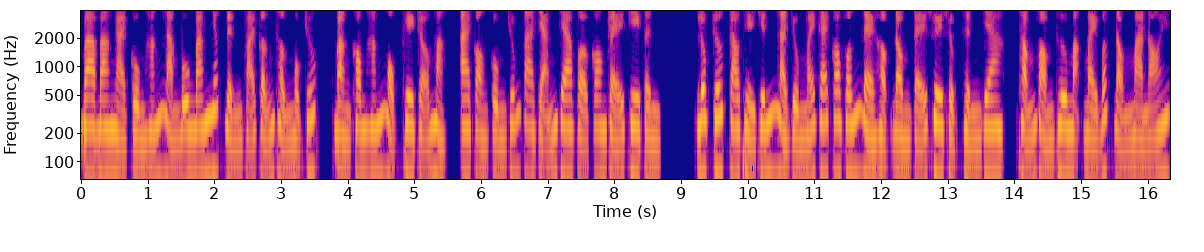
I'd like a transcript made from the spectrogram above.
ba ba ngày cùng hắn làm buôn bán nhất định phải cẩn thận một chút, bằng không hắn một khi trở mặt, ai còn cùng chúng ta giảng gia vợ con rể chi tình. Lúc trước Cao Thị chính là dùng mấy cái có vấn đề hợp đồng tể suy sụp thịnh gia, thẩm vọng thư mặt mày bất động mà nói,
